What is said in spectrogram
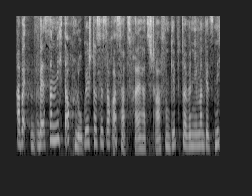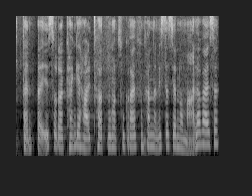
Aber wäre es dann nicht auch logisch, dass es auch Ersatzfreiheitsstrafen gibt? Weil wenn jemand jetzt nicht pfändbar ist oder kein Gehalt hat, wo man zugreifen kann, dann ist das ja normalerweise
